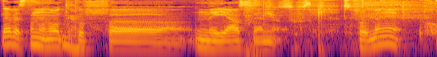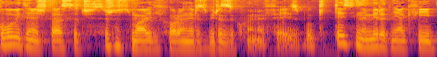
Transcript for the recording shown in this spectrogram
да, бе, стана много такъв а, неясен. Според мен хубавите неща са, че всъщност младите хора не разбират за кое е Фейсбук. И те си намират някакви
